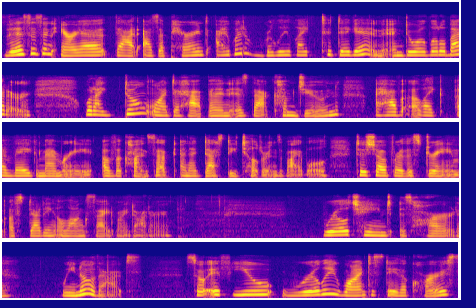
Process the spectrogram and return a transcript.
This is an area that, as a parent, I would really like to dig in and do a little better. What I don't want to happen is that come June, I have a, like a vague memory of the concept and a dusty children's Bible to show for this dream of studying alongside my daughter. Real change is hard. We know that. So, if you really want to stay the course,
